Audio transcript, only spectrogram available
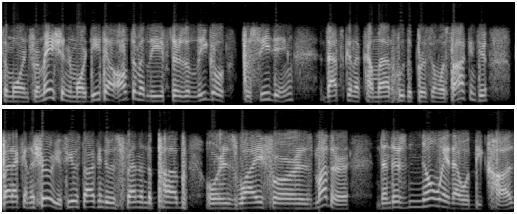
some more information and more detail. Ultimately, if there's a legal proceeding, that's going to come out who the person was talking to. But I can assure you, if he was talking to his friend in the pub or his wife or his mother, then there's no way that would be cause.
